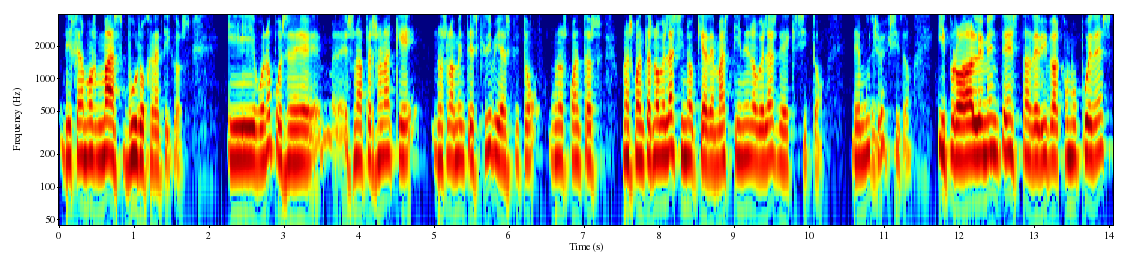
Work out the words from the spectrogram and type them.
dijéramos, más burocráticos. Y bueno, pues eh, es una persona que no solamente escribe y ha escrito unos cuantos, unas cuantas novelas, sino que además tiene novelas de éxito, de mucho éxito. Y probablemente esta de Viva como puedes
